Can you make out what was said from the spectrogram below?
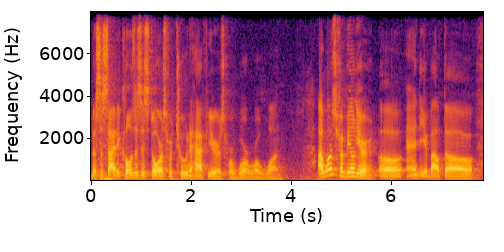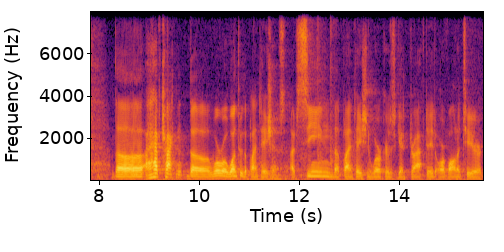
The society closes its doors for two and a half years for World War I. I was familiar, uh, Andy, about the, the, I have tracked the World War I through the plantations. I've seen the plantation workers get drafted or volunteer.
